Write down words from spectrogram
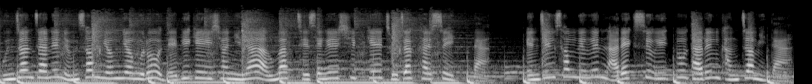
운전자는 음성 명령으로 내비게이션이나 음악 재생을 쉽게 조작할 수 있다. 엔진 성능은 RX의 또 다른 강점이다.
